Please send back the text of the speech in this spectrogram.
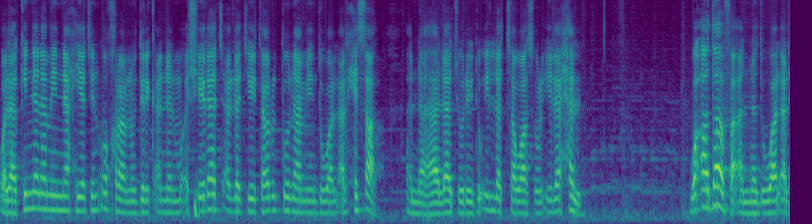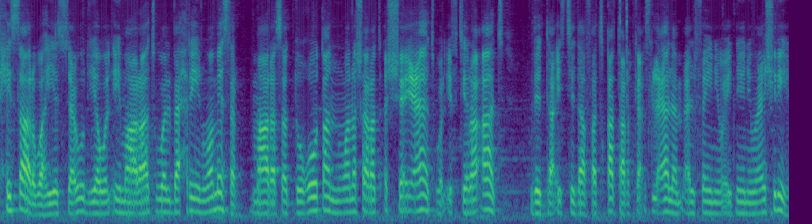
ولكننا من ناحية أخرى ندرك أن المؤشرات التي تردنا من دول الحصار أنها لا تريد إلا التواصل إلى حل. وأضاف أن دول الحصار وهي السعودية والإمارات والبحرين ومصر مارست ضغوطا ونشرت الشائعات والافتراءات ضد استضافة قطر كأس العالم 2022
